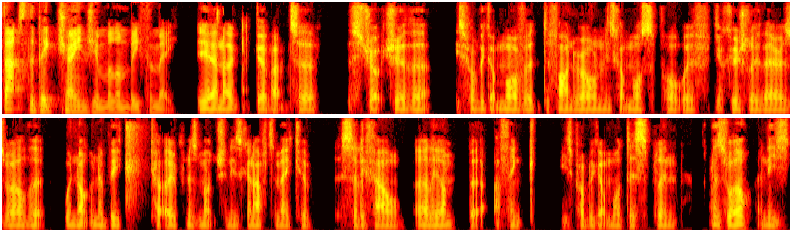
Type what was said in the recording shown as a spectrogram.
That's the big change in Molumby for me. Yeah, and I go back to the structure that he's probably got more of a defined role and he's got more support with Yokuşlu there as well. That we're not going to be cut open as much and he's going to have to make a silly foul early on. But I think he's probably got more discipline as well, and he's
